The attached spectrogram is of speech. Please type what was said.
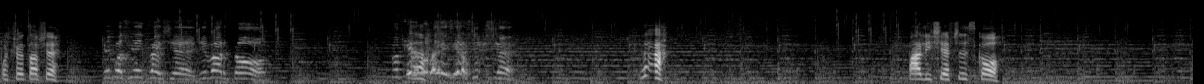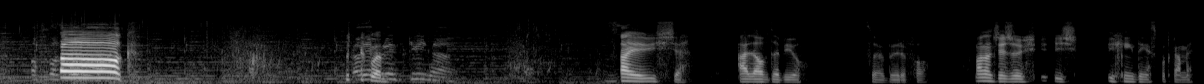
Poświęcam się! Nie poświęcaj się, nie warto! No kiedy Ach. wierzy się? A! Pali się wszystko! Tak! Robię Uciekłem. Zajebiście. I love the view. So beautiful. Mam nadzieję, że ich, ich, ich nigdy nie spotkamy.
